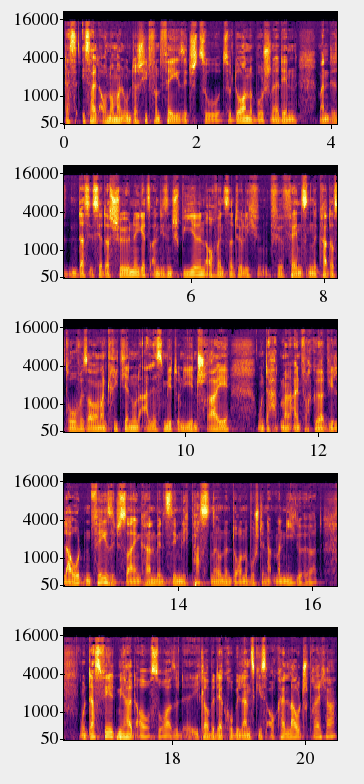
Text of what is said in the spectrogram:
Das ist halt auch nochmal ein Unterschied von Fesic zu, zu Dornebusch, ne? Den, man, das ist ja das Schöne jetzt an diesen Spielen, auch wenn es natürlich für Fans eine Katastrophe ist, aber man kriegt ja nun alles mit und jeden Schrei. Und da hat man einfach gehört, wie laut ein Fesic sein kann, wenn es dem nicht passt, ne? Und ein Dornebusch, den hat man nie gehört. Und das fehlt mir halt auch so. Also äh, ich glaube, der Kobilanski ist auch kein Lautsprecher.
